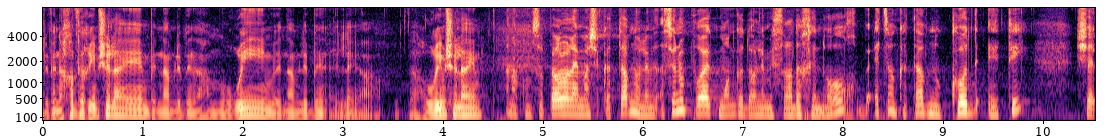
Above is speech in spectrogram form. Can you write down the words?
לבין החברים שלהם, בינם לבין המורים, בינם לבין ההורים שלהם. אנחנו נספר לו עליהם מה שכתבנו, עשינו פרויקט מאוד גדול למשרד החינוך, בעצם כתבנו קוד אתי. של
